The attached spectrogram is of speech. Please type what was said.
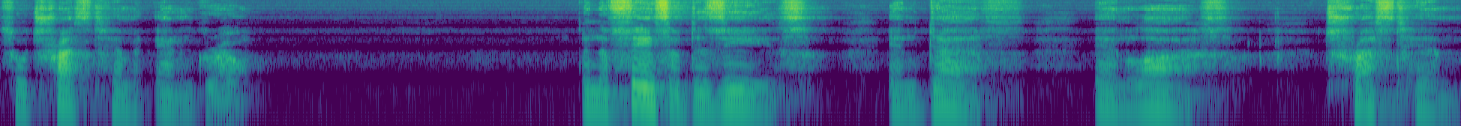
so trust Him and grow. In the face of disease and death and loss, trust Him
